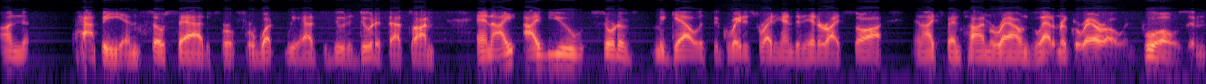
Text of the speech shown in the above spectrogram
unhappy and so sad for, for what we had to do to do it at that time. And I, I view sort of Miguel as the greatest right-handed hitter I saw, and I spent time around Vladimir Guerrero and Pujols and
